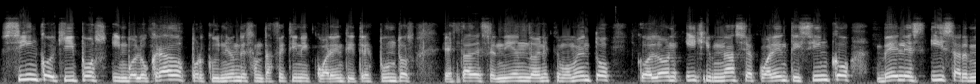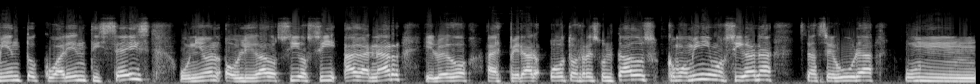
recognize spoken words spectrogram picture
cinco equipos involucrados, porque Unión de Santa Fe tiene 43 puntos, está descendiendo en este momento, Colón y Gimnasia 45, Vélez y Sarmiento 46, Unión obligado sí o sí a ganar y luego a esperar otros resultados, como mínimo si gana se asegura un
